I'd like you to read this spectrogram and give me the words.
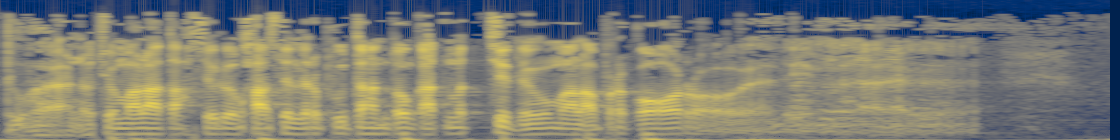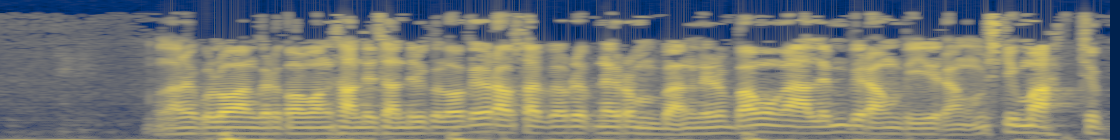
Tuhan. Ojo malah tahsilul hasil rebutan tongkat masjid itu malah perkara. Mulane kula anggar ngomong santri-santri kula ki ora usah urip ning Rembang, ning Rembang wong alim pirang-pirang mesti mahjub.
